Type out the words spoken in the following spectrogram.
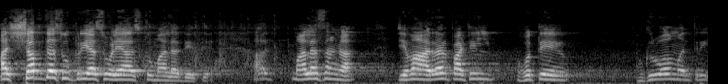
हा शब्द सुप्रिया सुळे आज तुम्हाला देते. मला सांगा जेव्हा आर आर पाटील होते गृहमंत्री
